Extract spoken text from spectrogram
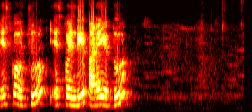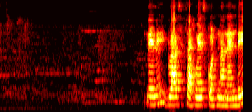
వేసుకోవచ్చు. వేసుకోండి. పడేయద్దు నేను గ్లాస్ సగం వేసుకుంటున్నానండి.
